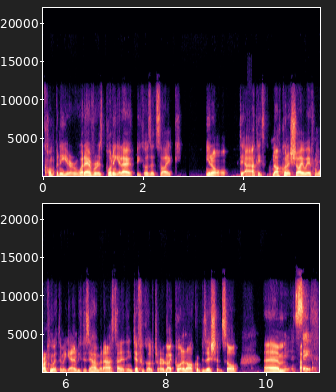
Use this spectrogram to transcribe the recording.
company or whatever is putting it out because it's like you know the athlete's not going to shy away from working with them again because they haven't been asked anything difficult or like put in an awkward position so um, it's safe.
